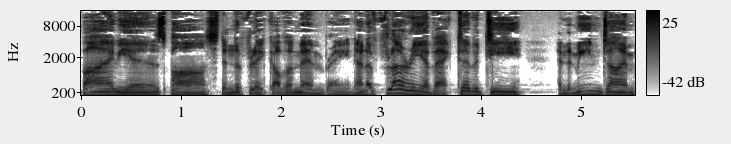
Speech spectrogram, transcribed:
Five years passed in the flick of a membrane and a flurry of activity. In the meantime,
